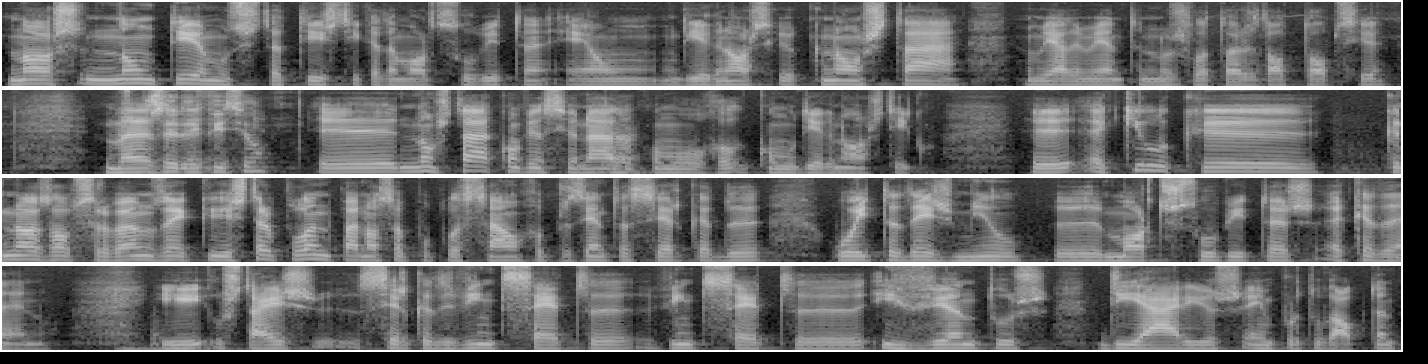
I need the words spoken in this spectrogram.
nós não temos estatística da morte súbita, é um diagnóstico que não está, nomeadamente, nos relatórios de autópsia. Mas ser difícil? Eh, não está convencionado ah. como, como diagnóstico. Eh, aquilo que, que nós observamos é que, extrapolando para a nossa população, representa cerca de 8 a 10 mil eh, mortes súbitas a cada ano e os tais cerca de 27, 27 eventos diários em Portugal. Portanto,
